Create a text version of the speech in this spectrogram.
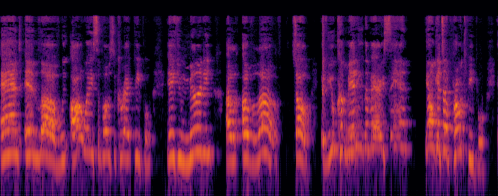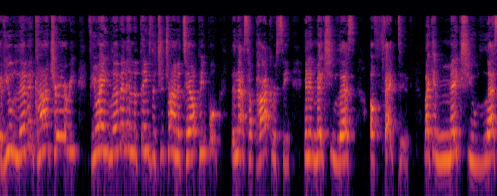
and in love. We always supposed to correct people in humility of, of love. So if you committing the very sin, you don't get to approach people. If you live in contrary, if you ain't living in the things that you're trying to tell people, then that's hypocrisy and it makes you less effective. Like it makes you less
